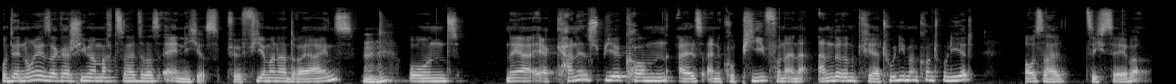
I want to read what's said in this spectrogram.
Und der neue Sakashima macht halt so was ähnliches. Für 4 Mana 3-1. Mhm. Und naja, er kann ins Spiel kommen als eine Kopie von einer anderen Kreatur, die man kontrolliert, außer halt sich selber.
